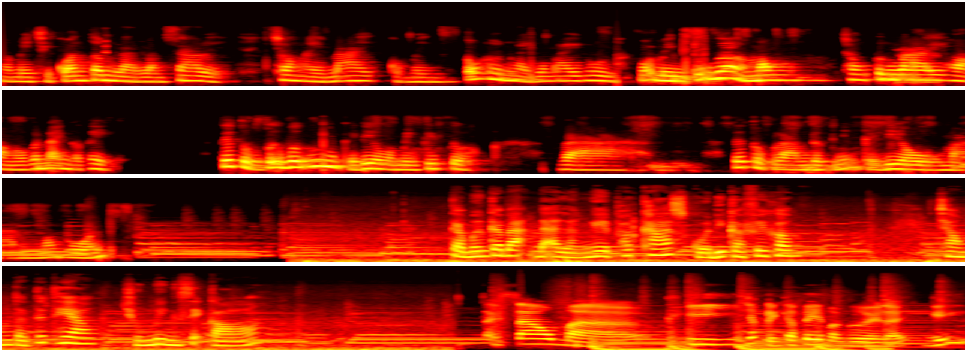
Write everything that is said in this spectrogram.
mà mình chỉ quan tâm là làm sao để cho ngày mai của mình tốt hơn ngày hôm nay thôi. Bọn mình cũng rất là mong trong tương lai Hoàng và Vân Anh có thể tiếp tục giữ vững những cái điều mà mình tin tưởng và tiếp tục làm được những cái điều mà mình mong muốn. Cảm ơn các bạn đã lắng nghe podcast của Đi Cà Phê Không. Trong tập tiếp theo, chúng mình sẽ có tại sao mà khi nhắc đến cà phê mọi người lại nghĩ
